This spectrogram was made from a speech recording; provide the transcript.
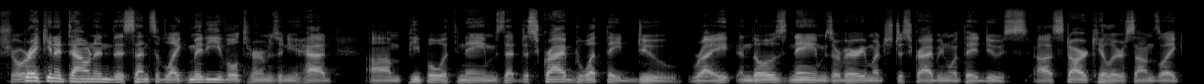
Sure. breaking it down in the sense of like medieval terms when you had um, people with names that described what they do, right? And those names are very much describing what they do. Uh, Star Killer sounds like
